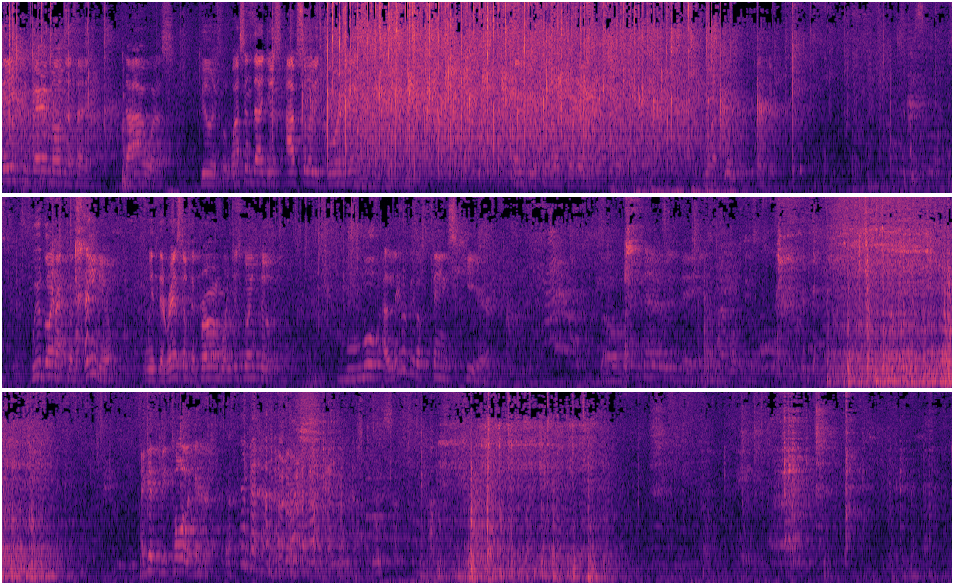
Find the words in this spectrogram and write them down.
Thank you very much, Nathaniel. That was beautiful. Wasn't that just absolutely gorgeous? Thank you so much for being here today. Thank you. We're going to continue with the rest of the program. We're just going to move a little bit of things here. So, share with this. I move this. I tall again.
